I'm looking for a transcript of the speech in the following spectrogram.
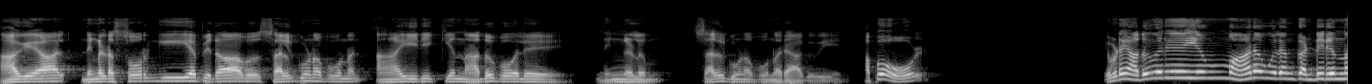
ആകയാൽ നിങ്ങളുടെ സ്വർഗീയ പിതാവ് സൽഗുണപൂർണൻ ആയിരിക്കുന്ന അതുപോലെ നിങ്ങളും സൽഗുണപൂർണരാകുവീൻ. അപ്പോൾ ഇവിടെ അതുവരെയും മാനകുലം കണ്ടിരുന്ന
